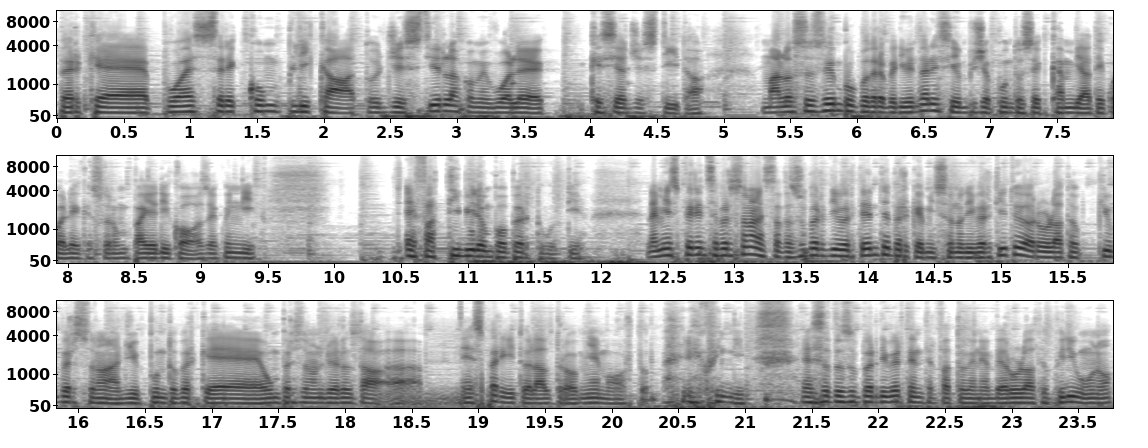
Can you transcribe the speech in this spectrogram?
Perché può essere complicato gestirla come vuole che sia gestita, ma allo stesso tempo potrebbe diventare semplice appunto se cambiate quelle che sono un paio di cose. Quindi è fattibile un po' per tutti. La mia esperienza personale è stata super divertente perché mi sono divertito e ho ruolato più personaggi, appunto perché un personaggio in realtà eh, è sparito e l'altro mi è morto. e quindi è stato super divertente il fatto che ne abbia ruolato più di uno,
